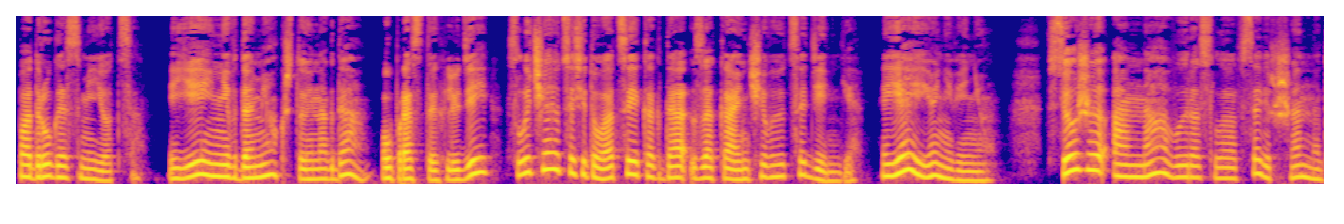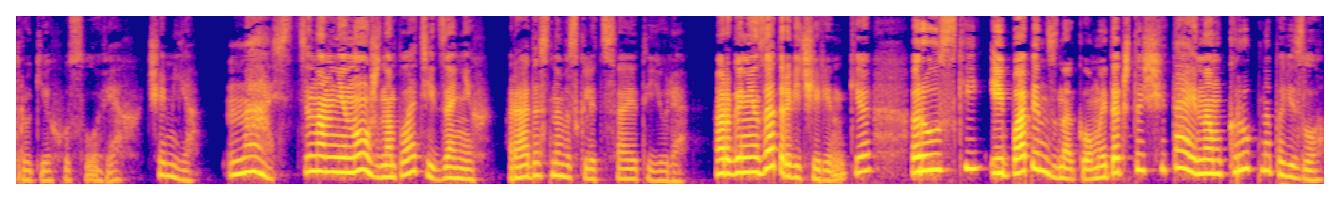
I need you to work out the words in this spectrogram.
Подруга смеется. Ей невдомек, что иногда у простых людей случаются ситуации, когда заканчиваются деньги. Я ее не виню. Все же она выросла в совершенно других условиях, чем я. «Настя, нам не нужно платить за них!» — радостно восклицает Юля. Организатор вечеринки – русский и папин знакомый, так что, считай, нам крупно повезло.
